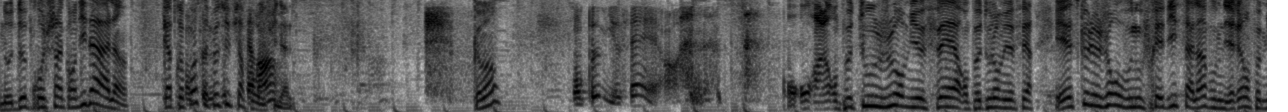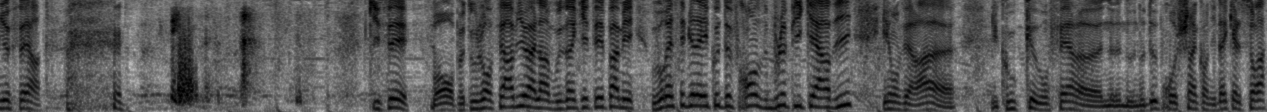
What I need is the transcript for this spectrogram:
nos deux prochains candidats, Alain. 4 points, ça peut suffire pour une un. finale. Comment? On peut mieux faire. On, peut toujours mieux faire, on peut toujours mieux faire. Et est-ce que le jour où vous nous ferez 10, Alain, vous me direz on peut mieux faire? Qui sait? Bon, on peut toujours faire mieux, Alain, vous inquiétez pas, mais vous restez bien à l'écoute de France Bleu Picardie et on verra euh, du coup que vont faire euh, nos, deux prochains candidats, quel sera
